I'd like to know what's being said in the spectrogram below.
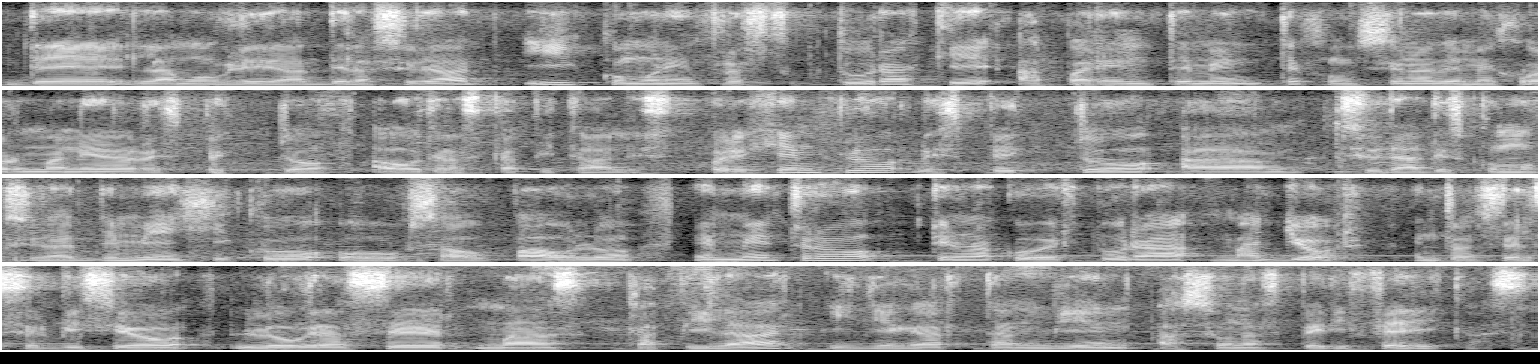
de la movilidad de la ciudad y como una infraestructura que aparentemente funciona de mejor manera respecto a otras capitales. Por ejemplo, respecto a ciudades como Ciudad de México o Sao Paulo, el metro tiene una cobertura mayor, entonces el servicio logra ser más capilar y llegar también a zonas periféricas.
